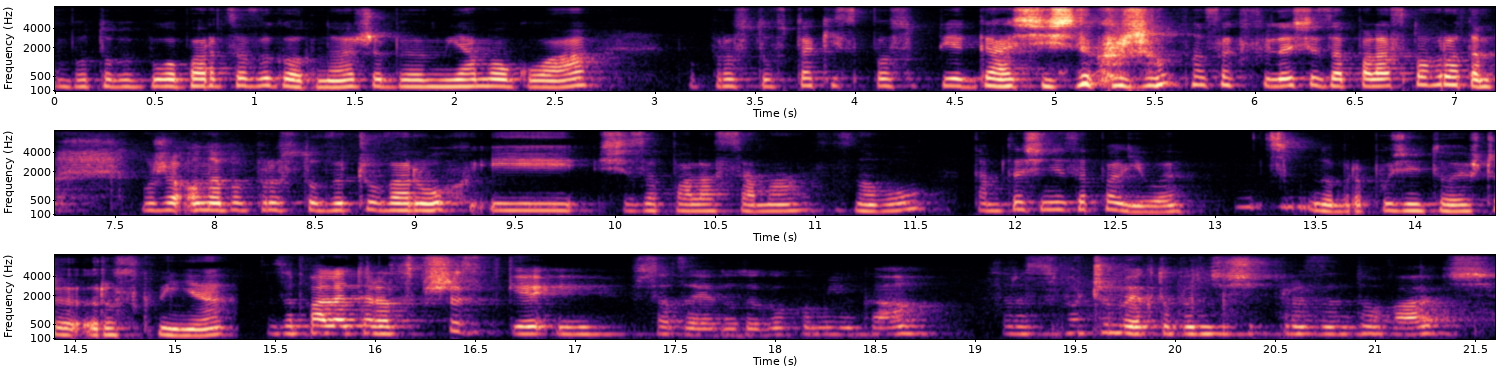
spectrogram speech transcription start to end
bo to by było bardzo wygodne, żebym ja mogła po prostu w taki sposób je gasić, tylko że ona za chwilę się zapala z powrotem. Może ona po prostu wyczuwa ruch i się zapala sama znowu. Tamte się nie zapaliły. Dobra, później to jeszcze rozkminię. Zapalę teraz wszystkie i wsadzę je do tego kominka. Zaraz zobaczymy, jak to będzie się prezentować.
